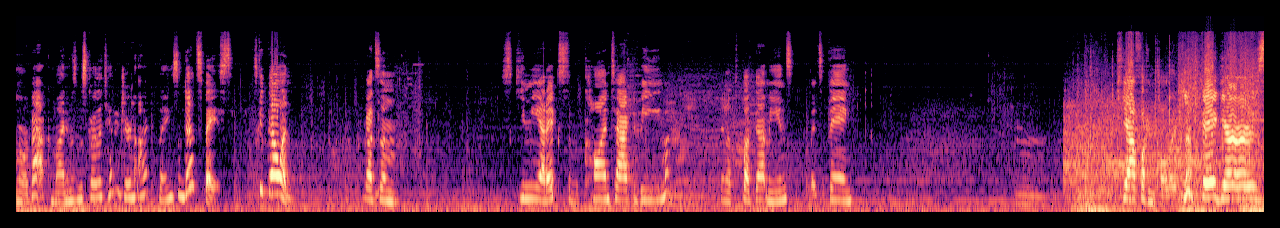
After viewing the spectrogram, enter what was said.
everyone, we're back. My name is Miss Scarlet Tanager, and I'm playing some Dead Space. Let's keep going. Got some schematics, some contact beam. Don't know what the fuck that means, but it's a thing. Hmm. Yeah, fucking call it. The Figures!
